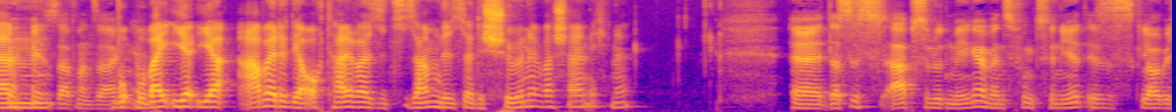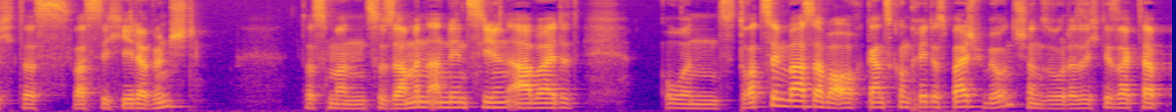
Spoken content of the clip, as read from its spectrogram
Ähm, das darf man sagen. Wo, wobei ihr, ihr arbeitet ja auch teilweise zusammen, das ist ja das Schöne wahrscheinlich, ne? Äh, das ist absolut mega. Wenn es funktioniert, ist es, glaube ich, das, was sich jeder wünscht. Dass man zusammen an den Zielen arbeitet. Und trotzdem war es aber auch ganz konkretes Beispiel bei uns schon so, dass ich gesagt habe,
